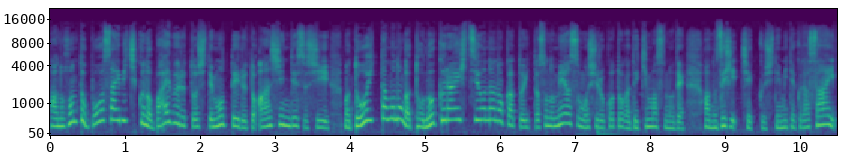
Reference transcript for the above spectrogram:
あの、本当防災備蓄のバイブルとして持っていると安心ですし、まあ、どういったものがどのくらい必要なのかといったその目安も知ることができますので、あの、ぜひチェックしてみてください。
